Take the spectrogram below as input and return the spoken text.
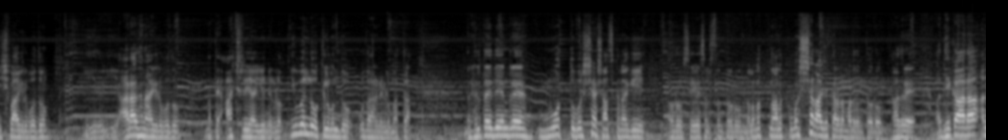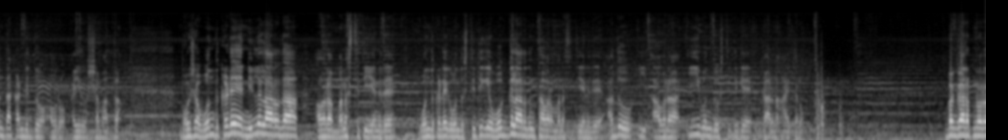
ವಿಶ್ವ ಆಗಿರ್ಬೋದು ಈ ಈ ಆರಾಧನಾ ಆಗಿರ್ಬೋದು, ಮತ್ತು ಆಶ್ರಯ ಯೋಜನೆಗಳು ಇವೆಲ್ಲೂ ಕೆಲವೊಂದು ಉದಾಹರಣೆಗಳು ಮಾತ್ರ. ನಾನು ಹೇಳ್ತಾ ಇದ್ದೆ ಅಂದರೆ, ಮೂವತ್ತು ವರ್ಷ ಶಾಸಕರಾಗಿ ಅವರು ಸೇವೆ ಸಲ್ಲಿಸಿದಂಥವ್ರು, ನಲವತ್ನಾಲ್ಕು ವರ್ಷ ರಾಜಕಾರಣ ಮಾಡಿದಂಥವ್ರು. ಆದರೆ ಅಧಿಕಾರ ಅಂತ ಕಂಡಿದ್ದು ಅವರು ಐದು ವರ್ಷ ಮಾತ್ರ. ಬಹುಶಃ ಒಂದು ಕಡೆ ನಿಲ್ಲಲಾರದ ಅವರ ಮನಸ್ಥಿತಿ ಏನಿದೆ, ಒಂದು ಕಡೆಗೆ ಒಂದು ಸ್ಥಿತಿಗೆ ಒಗ್ಗಲಾರದಂಥ ಅವರ ಮನಸ್ಥಿತಿ ಏನಿದೆ, ಅದು ಈ ಅವರ ಈ ಒಂದು ಸ್ಥಿತಿಗೆ ಕಾರಣ ಆಯ್ತನು. ಬಂಗಾರಪ್ಪನವರ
